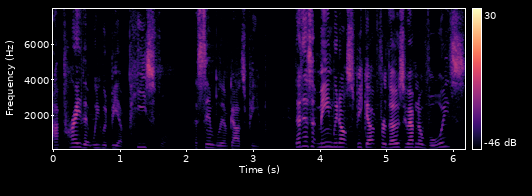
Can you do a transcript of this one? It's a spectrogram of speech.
I pray that we would be a peaceful assembly of God's people. That doesn't mean we don't speak up for those who have no voice.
